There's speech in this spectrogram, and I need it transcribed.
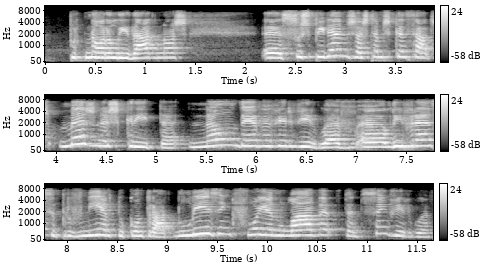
porque na oralidade nós uh, suspiramos, já estamos cansados, mas na escrita não deve haver vírgula. A, a livrança proveniente do contrato de leasing foi anulada, portanto, sem vírgula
